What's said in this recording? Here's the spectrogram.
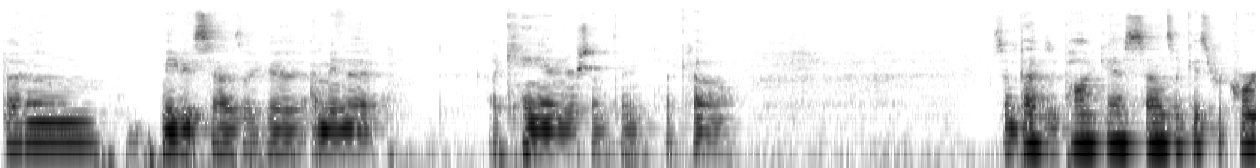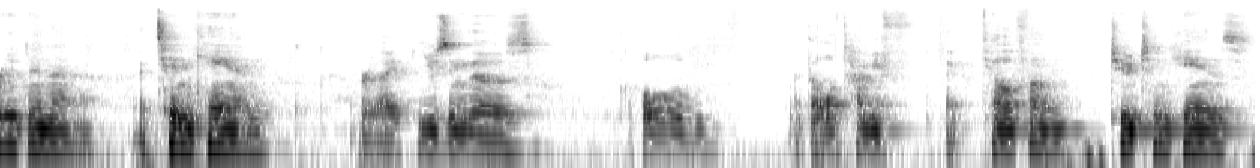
But um, maybe it sounds like a I'm in a a can or something, like how sometimes a podcast sounds like it's recorded in a, a tin can or like using those old like the old timey like telephone two tin cans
